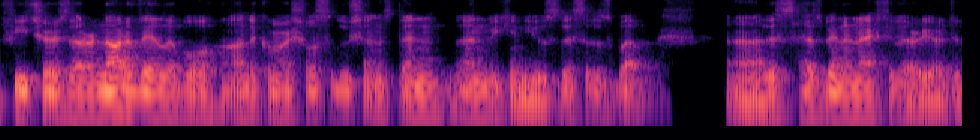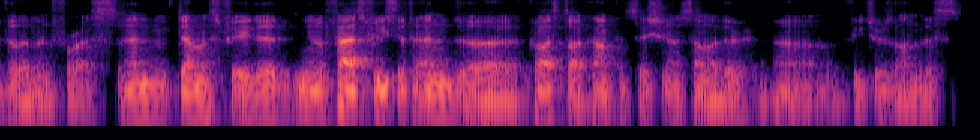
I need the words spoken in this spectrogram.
features that are not available on the commercial solutions, then, then we can use this as well. Uh, this has been an active area of development for us, and we've demonstrated, you know, fast reset and crosstalk compensation and some other features on this.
